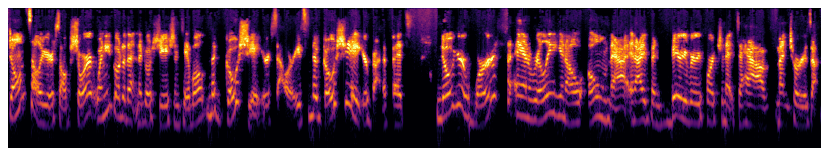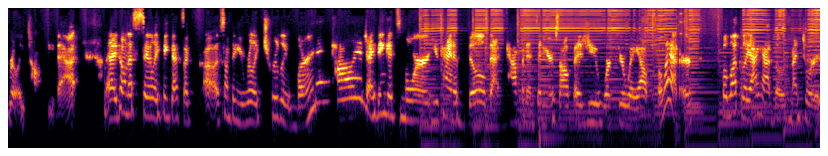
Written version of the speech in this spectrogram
don't sell yourself short. When you go to that negotiation table, negotiate your salaries, negotiate your benefits, know your worth, and really, you know, own that. And I've been very, very fortunate to have mentors that really taught me that. And I don't necessarily think that's a uh, something you really truly learn in college. I think it's more you kind of build that confidence in yourself as you work your way up the ladder. But luckily, I had those mentors,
